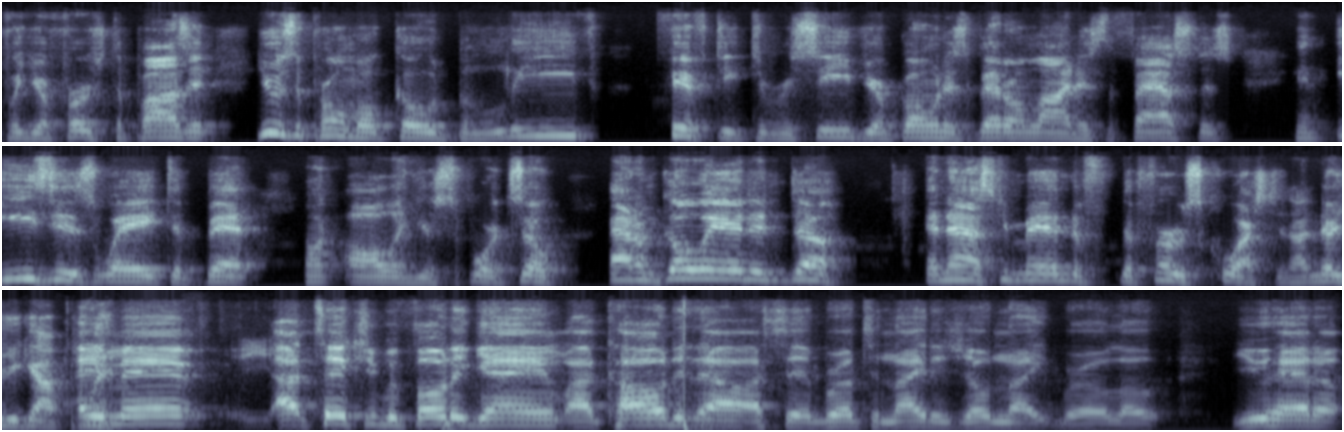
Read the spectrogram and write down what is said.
for your first deposit. Use the promo code BELIEVE50 to receive your bonus. Bet online is the fastest and easiest way to bet on all of your sports. So, Adam, go ahead and uh, and ask you, man the, the first question. I know you got plenty. Hey man, I text you before the game. I called it out. I said, bro, tonight is your night, bro. Lo. You had an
